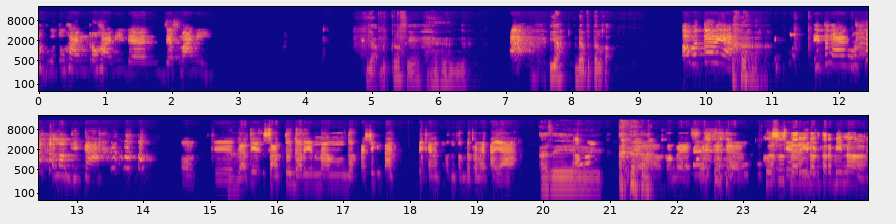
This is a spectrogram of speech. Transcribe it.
kebutuhan rohani dan jasmani. Ya betul sih. Hah? Iya, udah betul kok. Oh betul ya. itu, itu kan logika. Oke, berarti satu dari enam dokter kita berikan untuk Dokter Meta ya. Asik. Oh. Ya, congrats. Khusus Oke, dari dokter Binol.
